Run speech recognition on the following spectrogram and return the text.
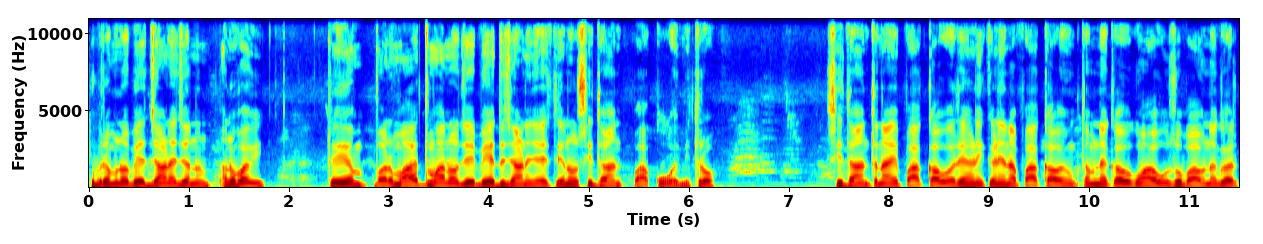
કે બ્રહ્મનો ભેદ જાણે જન્મ અનુભવી. તો એમ પરમાત્માનો જે ભેદ જાણે જાય તેનો સિદ્ધાંત પાકો હોય, મિત્રો. સિદ્ધાંતના એ પાકા હોય રહેણી કણીના પાકા હોય. હું તમને કહું કે હું આવું છું ભાવનગર,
